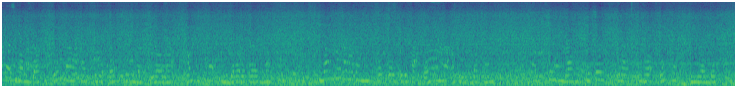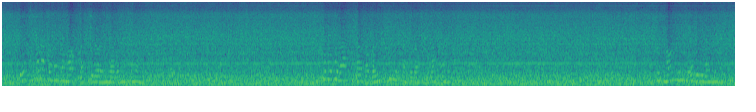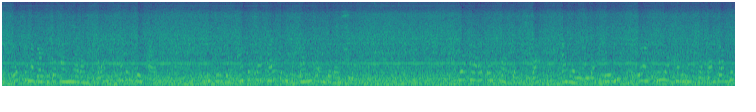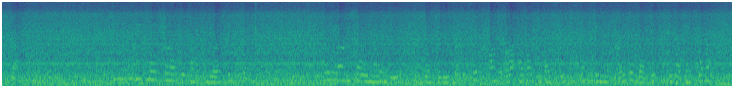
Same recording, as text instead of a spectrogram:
シートベルトを締めなど電波を発する電気機器の使用が本日で認められております避難動画などに設定するか点検をお知りください機内は化粧室を含め全席禁煙です電子タバコなどもご使用になれませんそれではどうぞごゆっくりお過ごしください Good morning everyone. の自家産にあらずバランス家電通販 Garuda Indonesia dan kita hanya dibilas diri Please make sure we also remind you. that the other is the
